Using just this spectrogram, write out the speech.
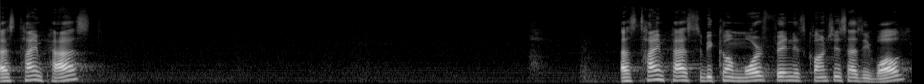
As time passed, as time passed to become more fitness conscious has evolved,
